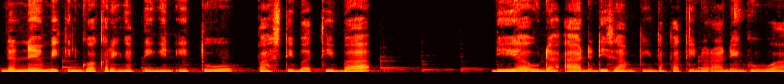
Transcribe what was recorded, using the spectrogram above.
Dan yang bikin gue keringet dingin itu pas tiba-tiba dia udah ada di samping tempat tidur adik gue.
